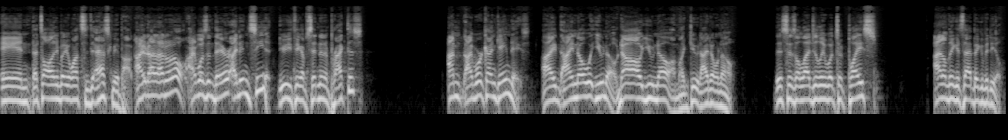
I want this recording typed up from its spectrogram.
and that's all anybody wants to ask me about. I, I, I don't know. I wasn't there. I didn't see it. Do you think I'm sitting in a practice? I'm I work on game days. I I know what you know. No, you know. I'm like, dude, I don't know. This is allegedly what took place. I don't think it's that big of a deal.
